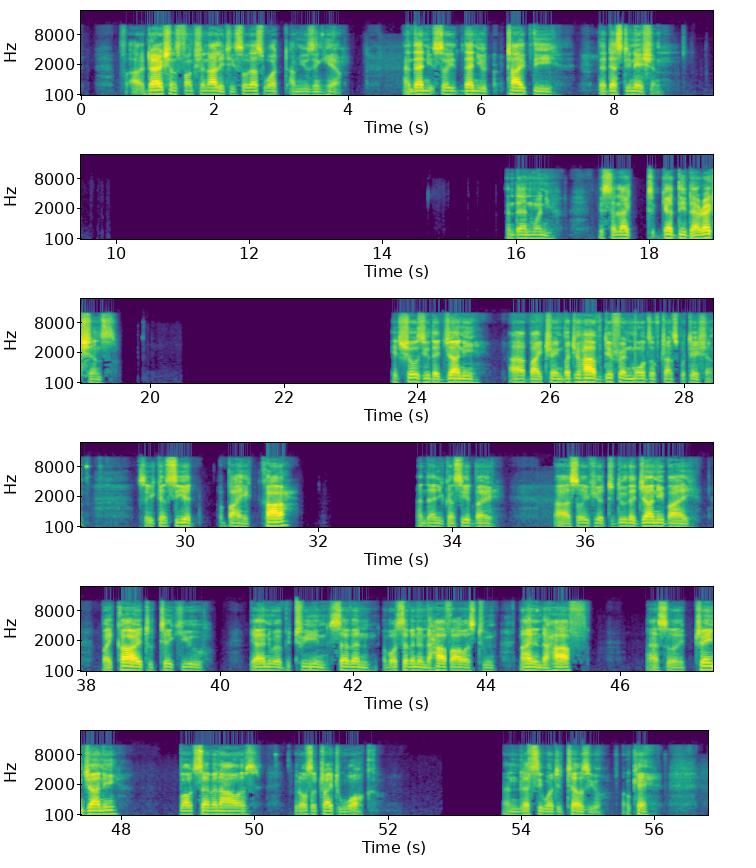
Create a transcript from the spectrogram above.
uh, directions functionality. So that's what I'm using here. And then, so then you type the, the destination. And then when you, you select get the directions, it shows you the journey uh, by train, but you have different modes of transportation. So you can see it by car and then you can see it by uh, so if you're to do the journey by by car it would take you yeah, anywhere between seven about seven and a half hours to nine and a half uh, so a train journey about seven hours you could also try to walk and let's see what it tells you okay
